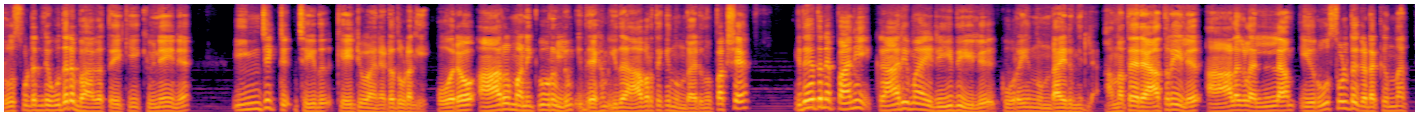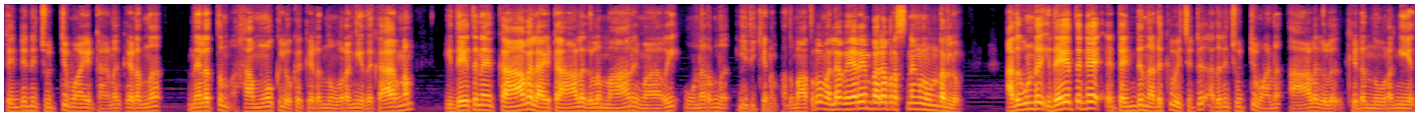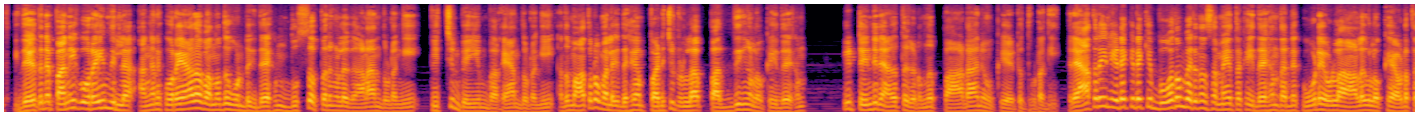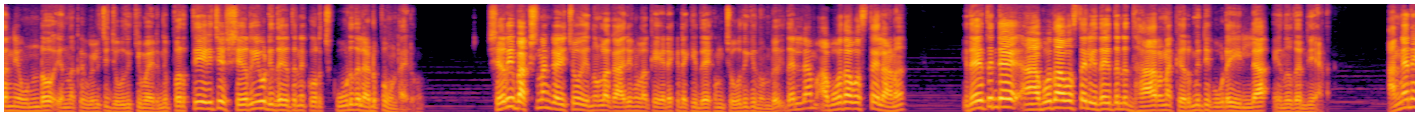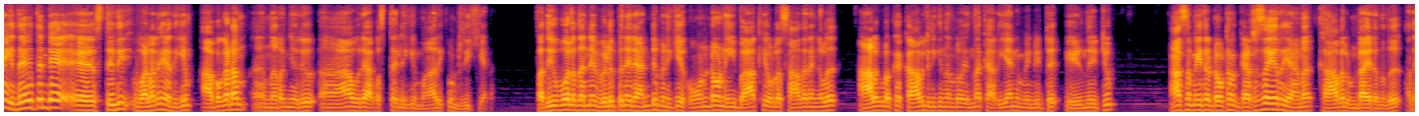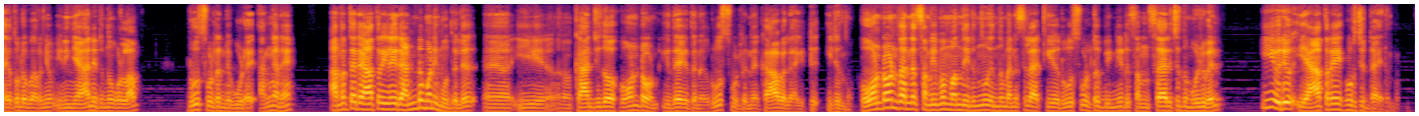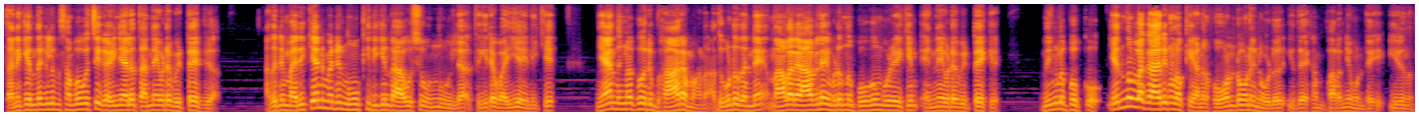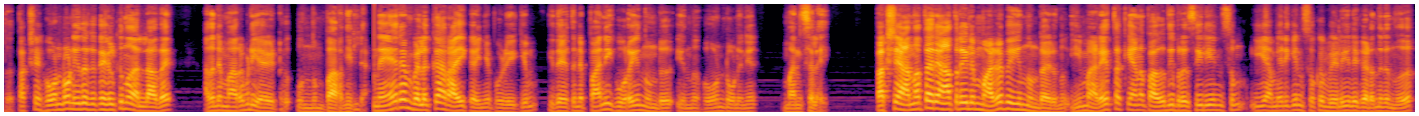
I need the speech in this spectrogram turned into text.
റൂസ്വെൽട്ടിന്റെ ഉദരഭാഗത്തേക്ക് ക്യുനൈന് ഇഞ്ചക്ട് ചെയ്ത് കയറ്റുവാനായിട്ട് തുടങ്ങി. ഓരോ ആറ് മണിക്കൂറിലും ഇദ്ദേഹം ഇത് ആവർത്തിക്കുന്നുണ്ടായിരുന്നു. പക്ഷേ ഇദ്ദേഹത്തിന്റെ പനി കാര്യമായ രീതിയിൽ കുറയുന്നുണ്ടായിരുന്നില്ല. അന്നത്തെ രാത്രിയിൽ ആളുകളെല്ലാം ഈ റൂസോൾട്ട് കിടക്കുന്ന ടെന്റിന് ചുറ്റുമായിട്ടാണ് കിടന്ന് നിലത്തും ഹമോക്കിലും ഒക്കെ കിടന്ന് ഉറങ്ങിയത്. കാരണം ഇദ്ദേഹത്തിന് കാവലായിട്ട് ആളുകൾ മാറി മാറി ഉണർന്ന് ഇരിക്കണം. അത് മാത്രമല്ല വേറെയും പല പ്രശ്നങ്ങളുണ്ടല്ലോ. അതുകൊണ്ട് ഇദ്ദേഹത്തിന്റെ ടെന്റ് നടുക്ക് വെച്ചിട്ട് അതിന് ചുറ്റുമാണ് ആളുകൾ കിടന്നുറങ്ങിയത്. ഇദ്ദേഹത്തിന്റെ പനി കുറയുന്നില്ല. അങ്ങനെ കുറയാതെ വന്നതുകൊണ്ട് ഇദ്ദേഹം ദുസ്വപ്നങ്ങൾ കാണാൻ തുടങ്ങി പിച്ചും പെയ്യും പറയാൻ തുടങ്ങി. അത് മാത്രമല്ല ഇദ്ദേഹം പഠിച്ചിട്ടുള്ള പദ്യങ്ങളൊക്കെ ഇദ്ദേഹം ഈ ടെന്റിനകത്ത് കിടന്ന് പാടാനും ഒക്കെ ആയിട്ട് തുടങ്ങി. രാത്രിയിൽ ഇടയ്ക്കിടയ്ക്ക് ബോധം വരുന്ന സമയത്തൊക്കെ ഇദ്ദേഹം തന്റെ കൂടെയുള്ള ആളുകളൊക്കെ അവിടെ തന്നെ ഉണ്ടോ എന്നൊക്കെ വിളിച്ച് ചോദിക്കുമായിരുന്നു. പ്രത്യേകിച്ച് ഷെറിയോട് ഇദ്ദേഹത്തിന് കുറച്ച് കൂടുതൽ അടുപ്പമുണ്ടായിരുന്നു. ഷെറി ഭക്ഷണം കഴിച്ചോ എന്നുള്ള കാര്യങ്ങളൊക്കെ ഇടയ്ക്കിടയ്ക്ക് ഇദ്ദേഹം ചോദിക്കുന്നുണ്ട്. ഇതെല്ലാം അബോധാവസ്ഥയിലാണ്. ഇദ്ദേഹത്തിന്റെ അബോധാവസ്ഥയിൽ ഇദ്ദേഹത്തിന്റെ ധാരണ കെർമിറ്റ് കൂടെ ഇല്ല എന്ന് തന്നെയാണ്. അങ്ങനെ ഇദ്ദേഹത്തിന്റെ സ്ഥിതി വളരെയധികം അപകടം നിറഞ്ഞൊരു ആ ഒരു അവസ്ഥയിലേക്ക് മാറിക്കൊണ്ടിരിക്കുകയാണ്. പതിവ് പോലെ തന്നെ വെളുപ്പിന് രണ്ട് മണിക്ക് ഹോണ്ടോൺ ഈ ബാക്കിയുള്ള സാധനങ്ങൾ ആളുകളൊക്കെ കാവലിരിക്കുന്നുണ്ടോ എന്നൊക്കെ അറിയാൻ വേണ്ടിയിട്ട് എഴുന്നേറ്റു. ആ സമയത്ത് ഡോക്ടർ ഗഷസൈറിയാണ് കാവലുണ്ടായിരുന്നത്. അദ്ദേഹത്തോട് പറഞ്ഞു ഇനി ഞാനിരുന്നു കൊള്ളാം. റൂസ്വെൽട്ടിന്റെ കൂടെ. അങ്ങനെ അന്നത്തെ രാത്രിയിൽ രണ്ട് മണി മുതൽ ഈ കാഞ്ചിതോ ഹോണ്ടോൺ ഇദ്ദേഹത്തിന് റൂസ്വെൽട്ടിന് കാവലായിട്ട് ഇരുന്നു. ഹോണ്ടോൺ തന്റെ സമീപം വന്നിരുന്നു എന്ന് മനസ്സിലാക്കിയ റൂസ്വെൽട്ട് പിന്നീട് സംസാരിച്ചത് മുഴുവൻ ഈ ഒരു യാത്രയെക്കുറിച്ചിട്ടായിരുന്നു. തനിക്ക് എന്തെങ്കിലും സംഭവിച്ചു കഴിഞ്ഞാൽ തന്നെ ഇവിടെ വിട്ടേക്കുക. അതിന് മരിക്കാൻ വേണ്ടി നോക്കിയിരിക്കേണ്ട ആവശ്യമൊന്നുമില്ല. തീരെ വയ്യ എനിക്ക്. ഞാൻ നിങ്ങൾക്ക് ഒരു ഭാരമാണ്. അതുകൊണ്ട് തന്നെ നാളെ രാവിലെ ഇവിടുന്ന് പോകുമ്പോഴേക്കും എന്നെ ഇവിടെ വിട്ടേക്ക്. നിങ്ങൾ പൊക്കോ എന്നുള്ള കാര്യങ്ങളൊക്കെയാണ് ഹോണ്ടോണിനോട് ഇദ്ദേഹം പറഞ്ഞുകൊണ്ടേ ഇരുന്നത് പക്ഷേ ഹോണ്ടോൺ ഇതൊക്കെ കേൾക്കുന്നതല്ലാതെ അതിന് മറുപടിയായിട്ട് ഒന്നും പറഞ്ഞില്ല. നേരം വെളുക്കാറായി കഴിഞ്ഞപ്പോഴേക്കും ഇദ്ദേഹത്തിന്റെ പനി കുറയുന്നുണ്ട് എന്ന് ഹോണ്ടോണിന് മനസ്സിലായി. പക്ഷേ അന്നത്തെ രാത്രിയിൽ മഴ പെയ്യുന്നുണ്ടായിരുന്നു. ഈ മഴയത്തൊക്കെയാണ് പകുതി ബ്രസീലിയൻസും ഈ അമേരിക്കൻസും ഒക്കെ വെളിയിൽ കിടന്നിരുന്നത്.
